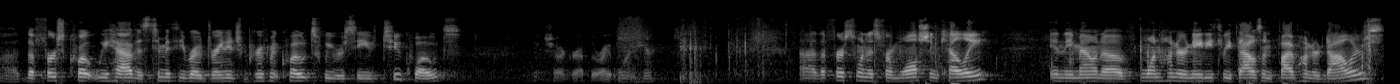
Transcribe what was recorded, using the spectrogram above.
Uh, The first quote we have is Timothy Road Drainage Improvement quotes. We received two quotes. Make sure I grab the right one here. Uh, The first one is from Walsh and Kelly in the amount of $183,500.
